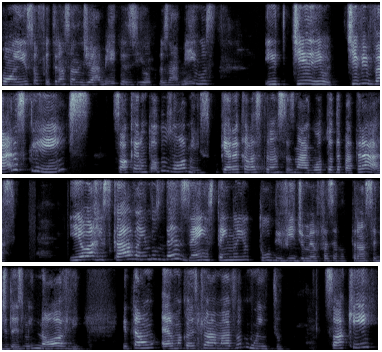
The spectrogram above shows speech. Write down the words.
com isso, eu fui trançando de amigos e outros amigos. E tive, vários clientes, só que eram todos homens, porque eram aquelas tranças na água toda para trás. E eu arriscava ainda os desenhos. Tem no YouTube vídeo meu fazendo trança de 2009. Então, era uma coisa que eu amava muito. Só que,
